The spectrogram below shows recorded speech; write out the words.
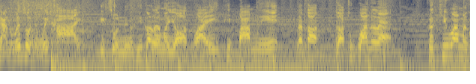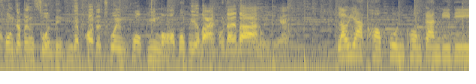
การเอาไว้ส่วนหนึ่งไว้ขาย อีกส่วนหนึ่งพี่ก็เลยมาหยอดไว้ที่ปั๊มนี้ แล้วก็หยอดทุกวันนั่นแหละเพื่อคิดว่ามันคงจะเป็นส่วนหนึ่งที่จะพอจะช่วยพวกพี่หมอพวกพยาบาลเขาได้บ้างอะไรอย่างเงี้ย เราอยากขอบคุณโครงการดี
